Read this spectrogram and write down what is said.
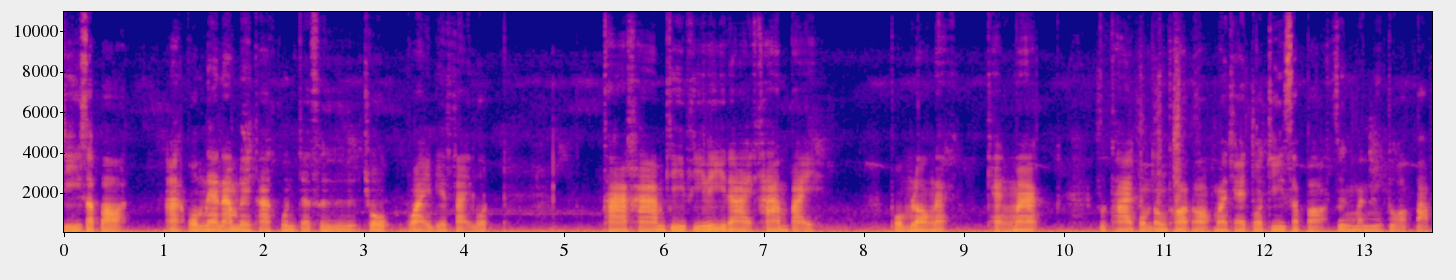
G Sport อะผมแนะนำเลยถ้าคุณจะซื้อโชค YSS ใส่รถ ถ้าข้าม G Series ได้ข้ามไป ผมลองแล้วแข็งมาก สุดท้ายผมต้องถอดออกมาใช้ตัว G Sport ซึ่งมันมีตัวปรับ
